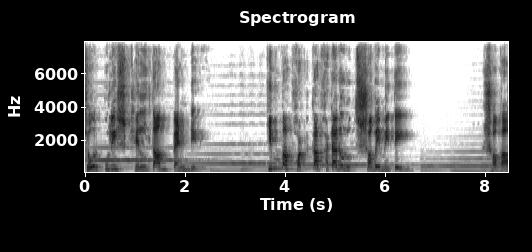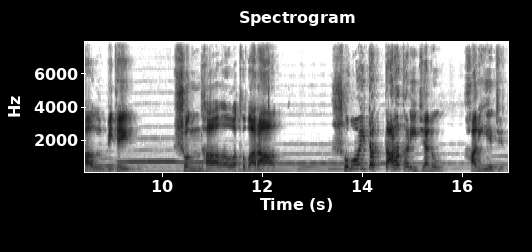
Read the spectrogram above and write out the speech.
চোর পুলিশ খেলতাম প্যান্ডেলে, কিংবা ফটকা ফাটানোর উৎসবে মেতে। সকাল, বিকেল, সন্ধ্যা অথবা রাত, সময়টা তাড়াতাড়ি যেন হারিয়ে যেত।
